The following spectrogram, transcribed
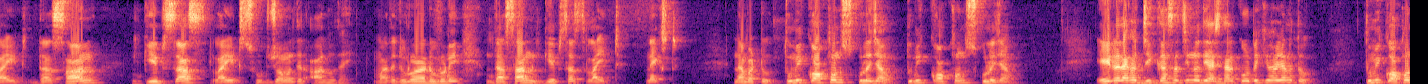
light the sun gives us light সূর্য আমাদের আলো দেয়। মাথায় ঢুকলো না, ঢুকলো নেই the sun gives us light next number two তুমি কখন স্কুলে যাও? তুমি কখন স্কুলে যাও? এটা দেখো জিজ্ঞাসা চিহ্ন দেওয়া আছে। তাহলে করবে কীভাবে জানো তো? তুমি কখন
